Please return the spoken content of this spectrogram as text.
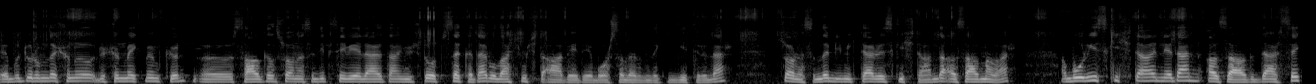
E, bu durumda şunu düşünmek mümkün. E, salgın sonrası dip seviyelerden %30'a kadar ulaşmıştı ABD borsalarındaki getiriler. Sonrasında bir miktar risk iştahında azalma var. Ama bu risk iştahı neden azaldı dersek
